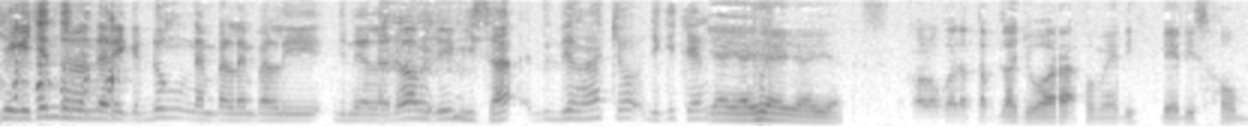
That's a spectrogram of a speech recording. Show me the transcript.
Jackie Chan turun dari gedung nempel-nempel di jendela doang jadi bisa. Itu dia ngaco Jackie Chan. Iya iya iya iya iya. Kalau gua tetaplah juara komedi Daddy's Home.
